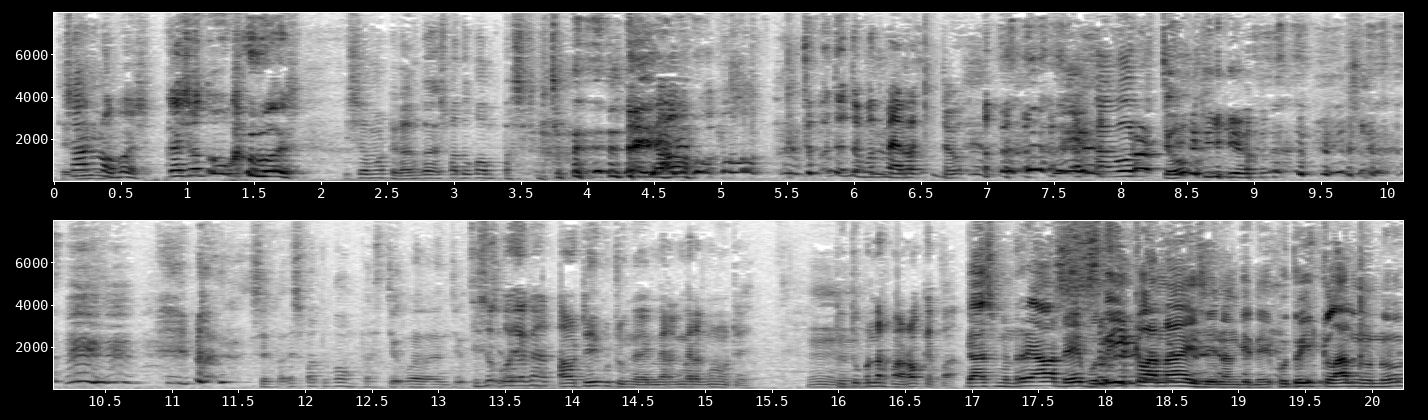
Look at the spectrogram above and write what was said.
Jadi- Sana, Bos. Gak iso tuku, Bos. Iso modelan kayak sepatu kompas. ya Allah. Cepet cepet merek, Cuk. Ngawur, Cuk. Iya. Kayak sepatu kompas, Cuk, malah, Cuk. Sesuk koyo kan awake kudu gawe merek-merek ngono deh. Hmm. Dudu penerbang roket, Pak. Gak sebenernya ada butuh iklan aja sih nang gini, butuh iklan ngono.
